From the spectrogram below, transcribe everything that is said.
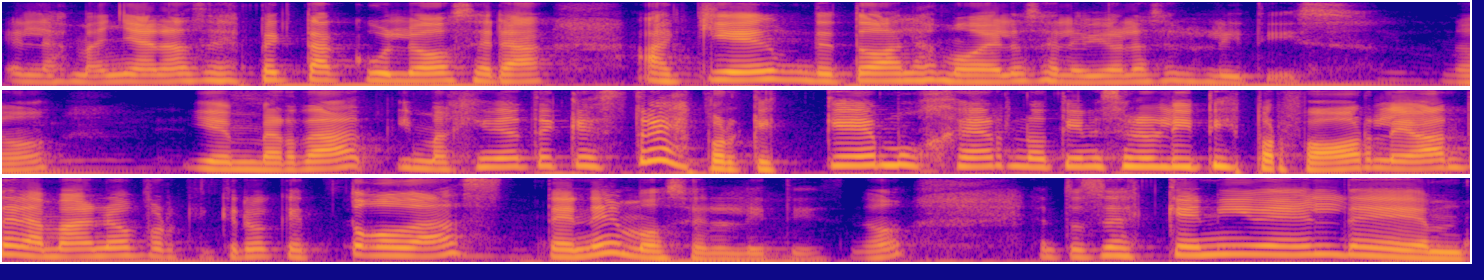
en las mañanas de espectáculos, era a quién de todas las modelos se le vio la celulitis, ¿no? Y en verdad, imagínate qué estrés, porque qué mujer no tiene celulitis, por favor, levante la mano, porque creo que todas tenemos celulitis, ¿no? Entonces, ¿qué nivel de,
